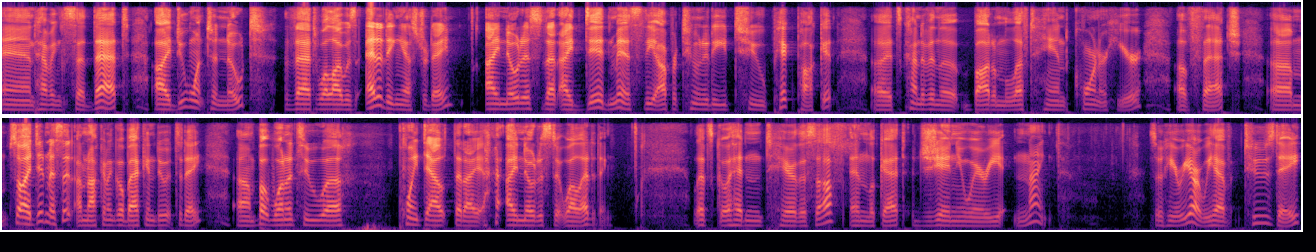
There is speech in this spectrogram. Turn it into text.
And having said that, I do want to note that while I was editing yesterday, I noticed that I did miss the opportunity to pickpocket. Uh, it's kind of in the bottom left hand corner here of Thatch. Um, so I did miss it. I'm not going to go back and do it today, um, but wanted to uh, point out that I, I noticed it while editing. Let's go ahead and tear this off and look at January 9th. So here we are. We have Tuesday,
